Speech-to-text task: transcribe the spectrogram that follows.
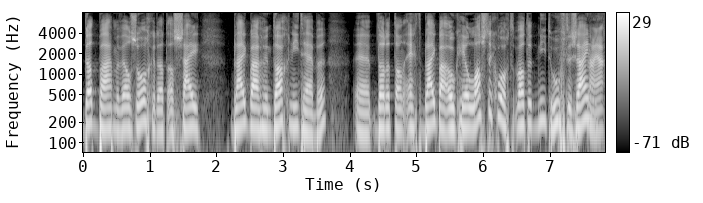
dat baart me wel zorgen dat als zij blijkbaar hun dag niet hebben, eh, dat het dan echt blijkbaar ook heel lastig wordt. Wat het niet hoeft te zijn. Nou ja.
